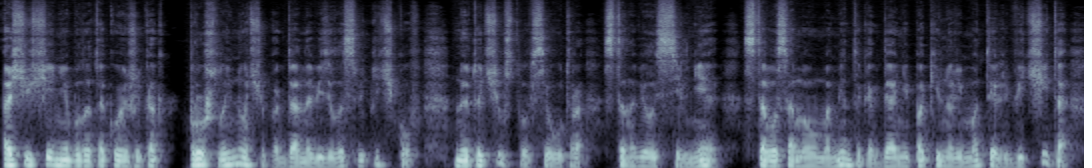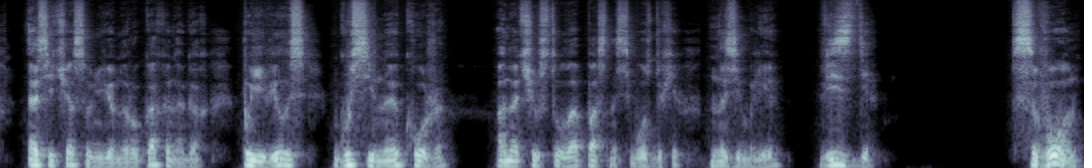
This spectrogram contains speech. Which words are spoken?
Ощущение было такое же, как прошлой ночью, когда она видела светлячков, но это чувство все утро становилось сильнее с того самого момента, когда они покинули мотель Вичита, а сейчас у нее на руках и ногах появилась гусиная кожа. Она чувствовала опасность в воздухе, на земле, везде. «Свон!»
